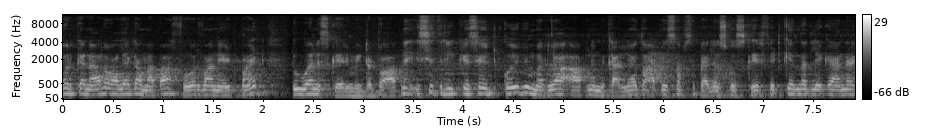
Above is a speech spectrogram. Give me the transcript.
اور کنال والے کا ہمارے پاس four one eight point two one square metre تو آپ نے اسی طریقے سے کوئی بھی مرلہ آپ نے نکالنا ہے تو آپ نے سب سے پہلے اس کو اسکوائر فٹ کے اندر لے کے آنا ہے۔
